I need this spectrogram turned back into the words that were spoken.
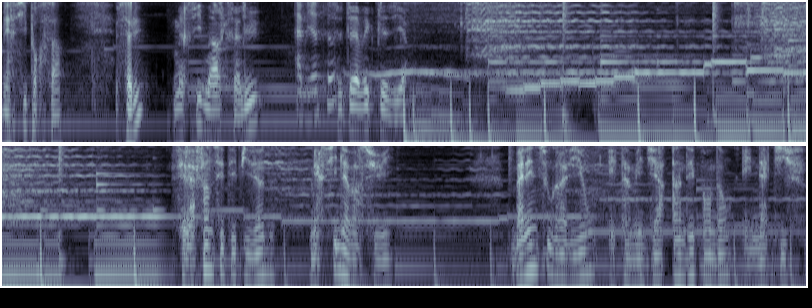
Merci pour ça. Salut. Merci Marc, salut. À bientôt. C'était avec plaisir. C'est la fin de cet épisode. Merci de l'avoir suivi. Baleine sous Gravillon est un média indépendant et natif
